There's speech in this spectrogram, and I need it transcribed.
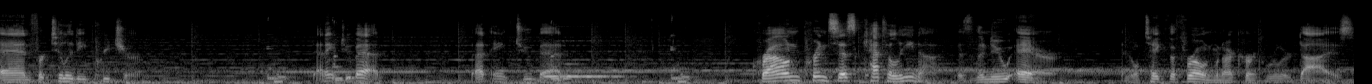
and Fertility Preacher. That ain't too bad. That ain't too bad. Crown Princess Catalina is the new heir, and will take the throne when our current ruler dies.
